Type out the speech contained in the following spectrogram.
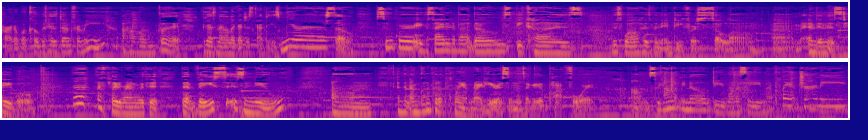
part of what covid has done for me. Um, but you guys know like i just got these mirrors so super excited about those because this wall has been empty for so long. Um, and then this table eh, i've played around with it. That vase is new. Um, and then i'm gonna put a plant right here as soon as i get a pot for it. Um, so y'all let me know do you want to see my plant journey?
